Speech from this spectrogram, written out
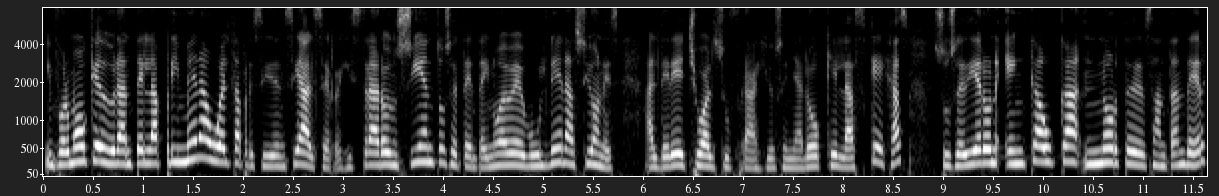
informó que durante la primera vuelta presidencial se registraron 179 vulneraciones al derecho al sufragio. Señaló que las quejas sucedieron en Cauca, norte de Santander,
